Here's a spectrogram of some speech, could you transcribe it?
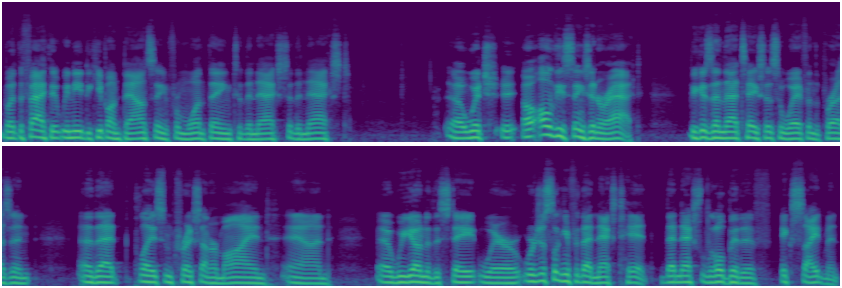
But the fact that we need to keep on bouncing from one thing to the next to the next, uh, which uh, all of these things interact, because then that takes us away from the present. Uh, that plays some tricks on our mind, and we go into the state where we're just looking for that next hit, that next little bit of excitement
